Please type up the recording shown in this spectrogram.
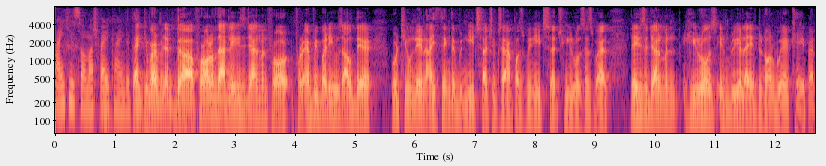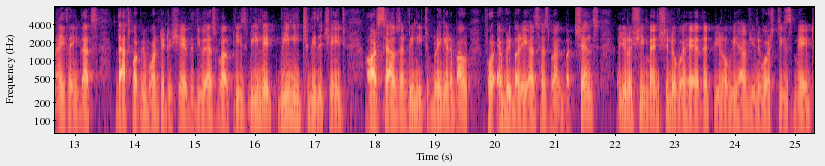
Thank you so much. Very kind of you. Thank you very much. And uh, for all of that, ladies and gentlemen, for all, for everybody who's out there who are tuned in, I think that we need such examples. We need such heroes as well. Ladies and gentlemen, heroes in real life do not wear cape, and I think that's that's what we wanted to share with you as well. Please, we need we need to be the change ourselves, and we need to bring it about for everybody else as well. But since you know, she mentioned over here that you know we have universities made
